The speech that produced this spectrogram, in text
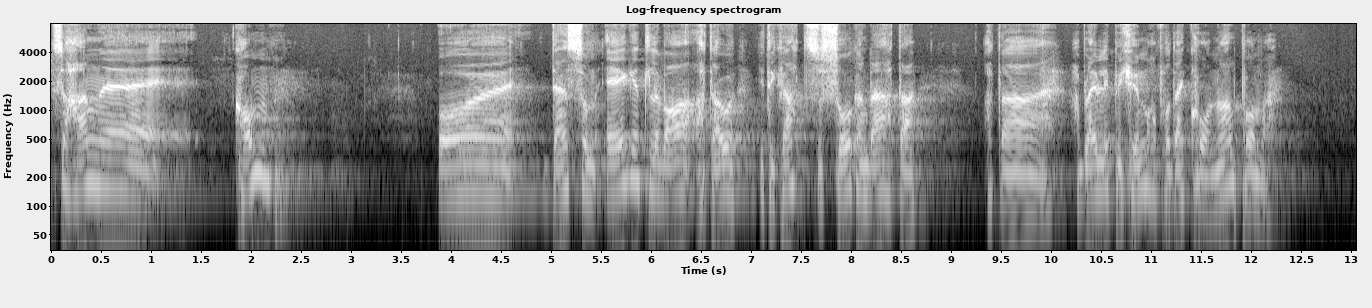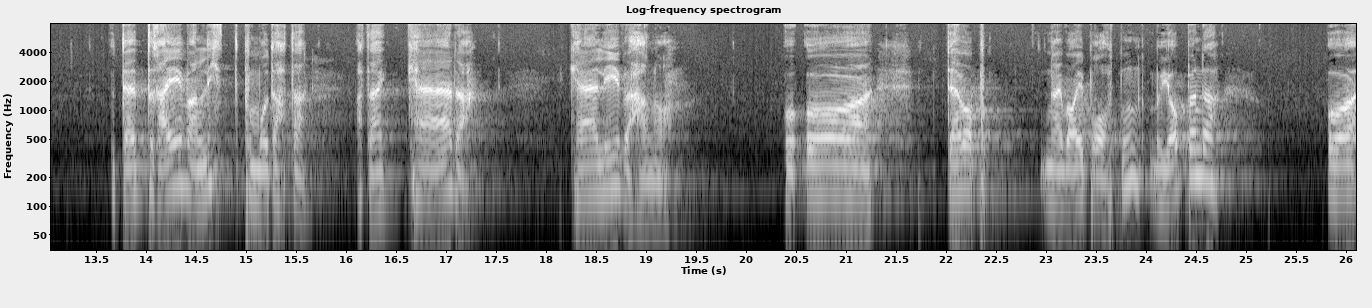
Så han eh, kom, og eh, det som egentlig var at etter hvert så så han det at, at han ble litt bekymra for det kona holdt på med. Og Det drev han litt på en måte at, at hva er det? Hva er livet her nå? Og, og det var når jeg var i Bråten, på jobben der. Og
